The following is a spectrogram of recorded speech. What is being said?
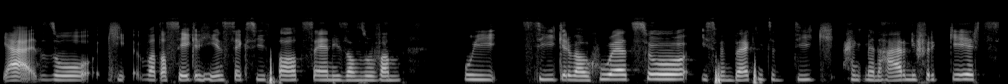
ja, zo, wat dat zeker geen sexy thoughts zijn, is dan zo van, oei, zie ik er wel goed uit zo? Is mijn buik niet te dik? Hangt mijn haar niet verkeerd?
